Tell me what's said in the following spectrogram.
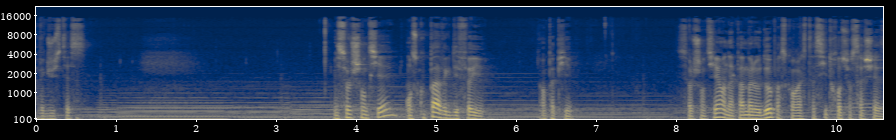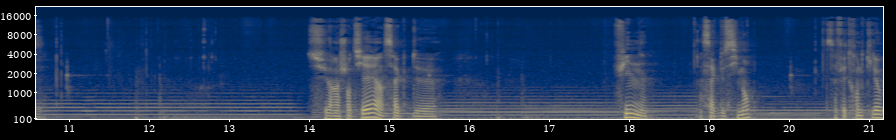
avec justesse. Mais sur le chantier, on se coupe pas avec des feuilles en papier. Sur le chantier, on a pas mal au dos parce qu'on reste assis trop sur sa chaise. Sur un chantier, un sac de fine, un sac de ciment, ça fait 30 kilos.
